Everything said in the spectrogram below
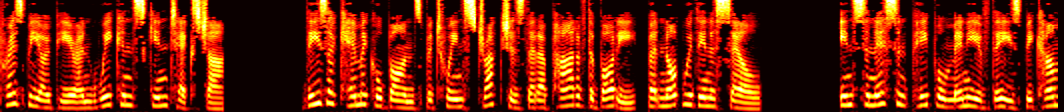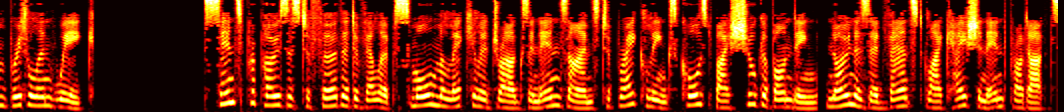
presbyopia and weakened skin texture. These are chemical bonds between structures that are part of the body, but not within a cell. In senescent people many of these become brittle and weak. SENS proposes to further develop small molecular drugs and enzymes to break links caused by sugar bonding, known as advanced glycation end products,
